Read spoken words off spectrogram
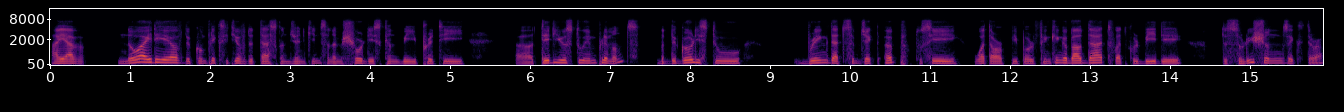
I have no idea of the complexity of the task on Jenkins, and I'm sure this can be pretty uh, tedious to implement, but the goal is to bring that subject up to see what are people thinking about that, what could be the, the solutions, etc.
